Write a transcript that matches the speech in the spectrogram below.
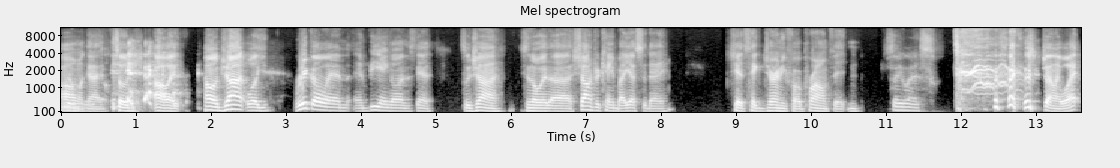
Oh my god. So oh wait. Oh John. Well, you, Rico and and B ain't gonna understand. So John, you know what? Uh, Chandra came by yesterday. She had to take Journey for a prom fitting. Say less. John, like what?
